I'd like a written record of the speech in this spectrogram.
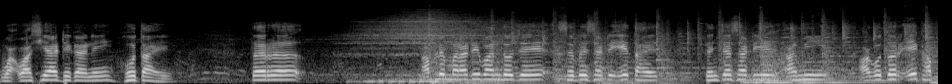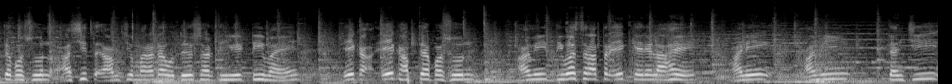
वा वाशी या ठिकाणी होत आहे. तर अ, आपले मराठी बांधव जे सभेसाठी येत आहेत त्यांच्यासाठी आम्ही अगोदर एक हप्त्यापासून अशीच आमची मराठा उद्योगासाठी ही टीम आहे. एक एक हप्त्यापासून आम्ही दिवस रात्र एक केलेला आहे आणि आम्ही त्यांची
